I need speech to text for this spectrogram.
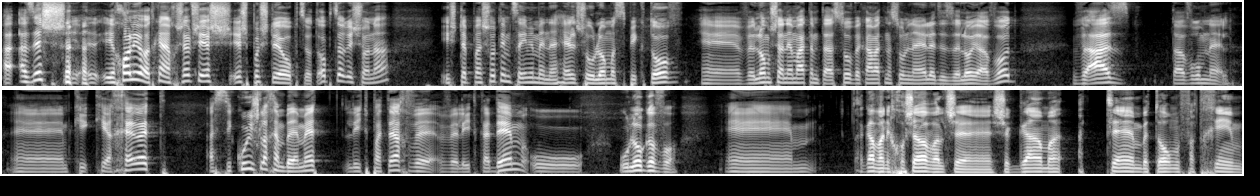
אז יש, יכול להיות, כן, אני חושב שיש פה שתי אופציות. אופציה ראשונה, היא שאתם פשוט נמצאים עם מנהל שהוא לא מספיק טוב, אה, ולא משנה מה אתם תעשו וכמה תנסו לנהל את זה, זה לא יעבוד, ואז תעברו מנהל. אה, כי, כי אחרת, הסיכוי שלכם באמת להתפתח ו, ולהתקדם הוא, הוא לא גבוה. אה, אגב, אני חושב אבל ש, שגם אתם בתור מפתחים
